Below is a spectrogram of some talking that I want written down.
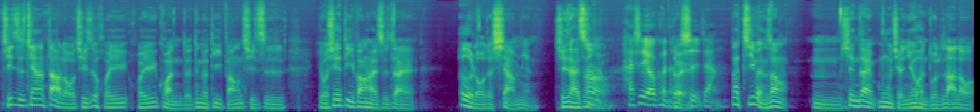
其实现在大楼其实回回管的那个地方，其实有些地方还是在二楼的下面，其实还是有。嗯，还是有可能是这样。那基本上，嗯，现在目前有很多拉到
